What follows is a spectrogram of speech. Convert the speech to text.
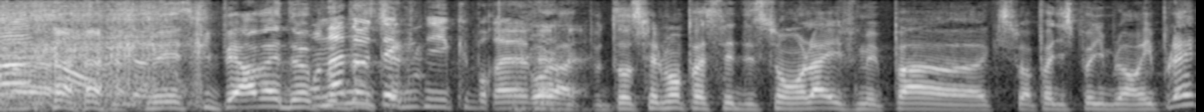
Ah, mais ce qui permet de. On a nos potentiellement- techniques, bref. Voilà, potentiellement passer des sons en live, mais pas euh, qui soient pas disponibles en replay.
